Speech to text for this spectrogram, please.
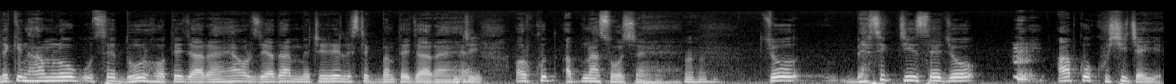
लेकिन हम लोग उससे दूर होते जा रहे हैं और ज़्यादा मटेरियलिस्टिक बनते जा रहे हैं जी। और खुद अपना सोच रहे हैं। हम्म, जो बेसिक चीज़ से जो आपको खुशी चाहिए।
